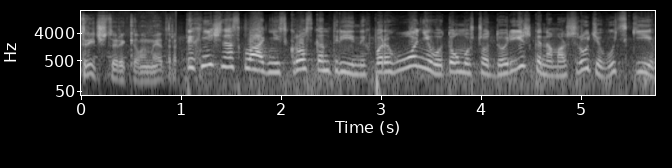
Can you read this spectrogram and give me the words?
3-4 кілометри. Технічна складність крос-кантрійних перегонів у тому, що доріжки на маршруті вузькі.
